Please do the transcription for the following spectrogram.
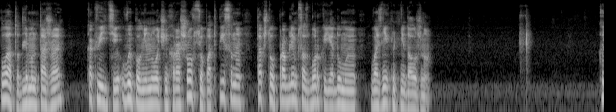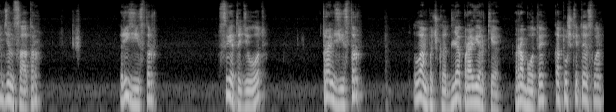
плата для монтажа. Как видите, выполнено очень хорошо, все подписано, так что проблем со сборкой, я думаю, возникнуть не должно. Конденсатор, резистор, светодиод, транзистор, лампочка для проверки работы катушки Тесла,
